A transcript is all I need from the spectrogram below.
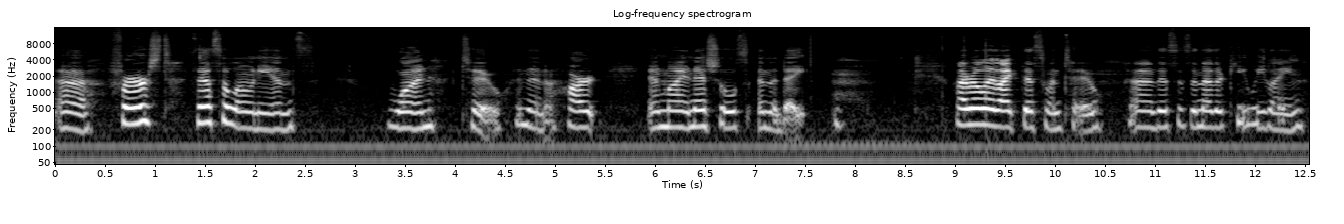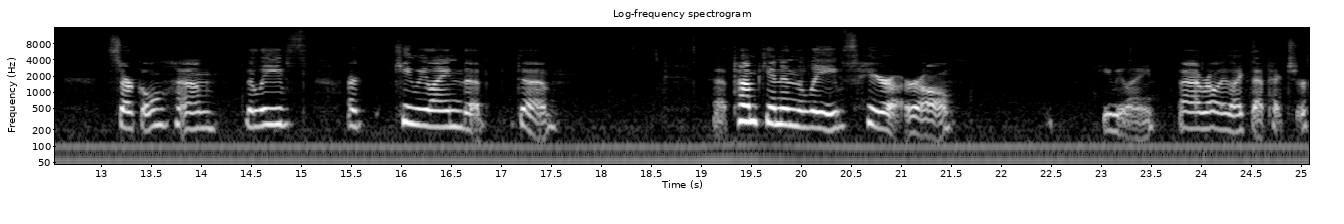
uh, first Thessalonians 1 2 and then a heart and my initials and the date I really like this one too uh, this is another Kiwi Lane circle. Um, the leaves are Kiwi Lane. The, the pumpkin and the leaves here are all Kiwi Lane. But I really like that picture.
